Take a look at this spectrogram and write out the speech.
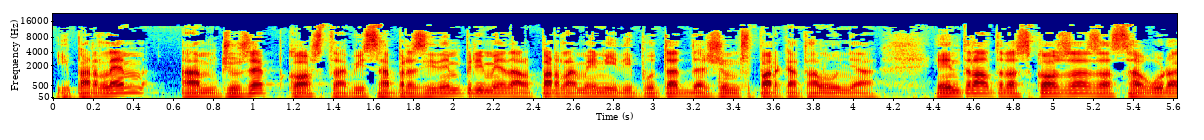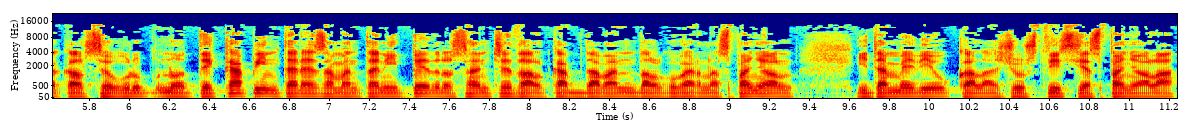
i parlem amb Josep Costa, vicepresident primer del Parlament i diputat de Junts per Catalunya. Entre altres coses, assegura que el seu grup no té cap interès a mantenir Pedro Sánchez al capdavant del govern espanyol i també diu que la justícia espanyola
